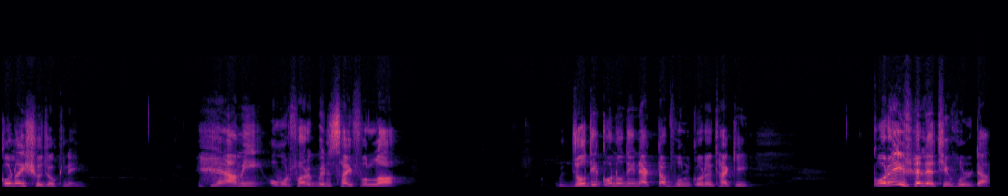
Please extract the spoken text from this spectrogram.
কোনোই সুযোগ নেই। হ্যাঁ আমি ওমর ফারুক বিন সাইফুল্লাহ যদি কোনোদিন একটা ভুল করে থাকি, করেই ফেলেছি ভুলটা।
